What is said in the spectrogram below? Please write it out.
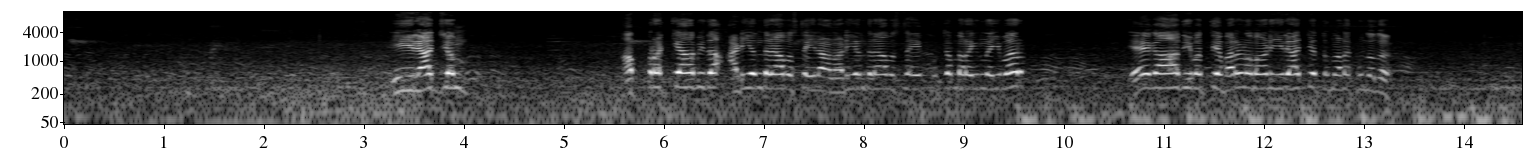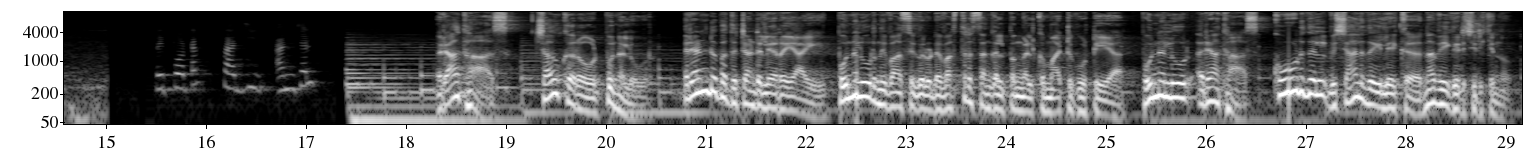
ഈ രാജ്യം അപ്രഖ്യാപിത അടിയന്തരാവസ്ഥയിലാണ്. അടിയന്തരാവസ്ഥയെ കുറ്റം പറയുന്ന ഇവർ ഏകാധിപത്യ ഭരണമാണ് ഈ രാജ്യത്ത് നടക്കുന്നത്. റിപ്പോർട്ടർ സജി അഞ്ചൽ. രാധാസ് ചൗക്ക് റോഡ് പുനലൂർ. രണ്ടു പതിറ്റാണ്ടിലേറെയായി പുനലൂർ നിവാസികളുടെ വസ്ത്രസങ്കല്പങ്ങൾക്ക് മാറ്റുകൂട്ടിയ പുനലൂർ രാധാസ് കൂടുതൽ വിശാലതയിലേക്ക് നവീകരിച്ചിരിക്കുന്നു.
